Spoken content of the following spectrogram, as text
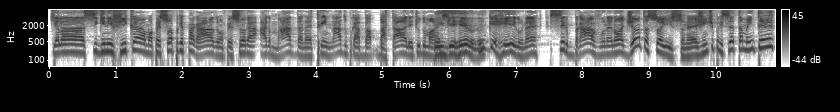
que ela significa uma pessoa preparada, uma pessoa armada, né? Treinado pra ba batalha e tudo mais. Um guerreiro, né? Um guerreiro, né? Ser bravo, né? Não adianta só isso, né? A gente precisa também ter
